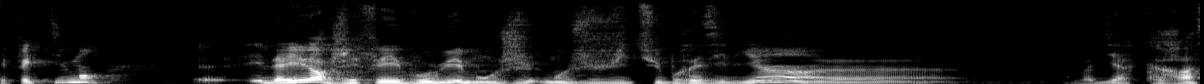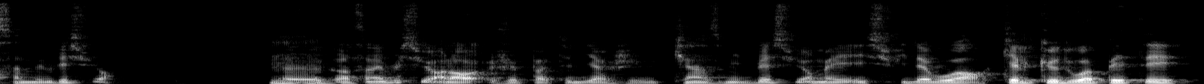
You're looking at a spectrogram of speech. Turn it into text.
Effectivement. Euh, Et d'ailleurs, j'ai fait évoluer mon, ju- mon jiu-jitsu brésilien, euh, on va dire, grâce à mes blessures. Euh, grâce à mes blessures. Alors, je vais pas te dire que j'ai eu 15 000 blessures, mais il suffit d'avoir quelques doigts pétés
